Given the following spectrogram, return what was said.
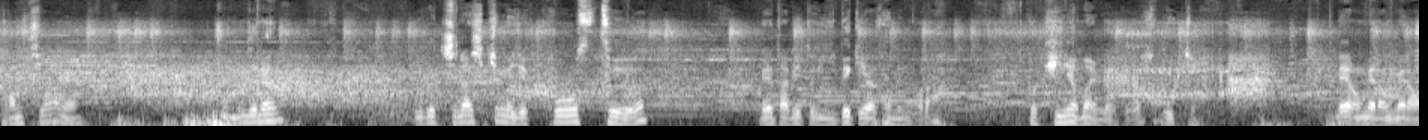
경험치가 뭐. 그 문제는 이거 진화시키면 이제 고스트 메달이 또 200개가 되는 거라 그 기념하려고 하고 있죠. 메롱 메롱 메롱.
